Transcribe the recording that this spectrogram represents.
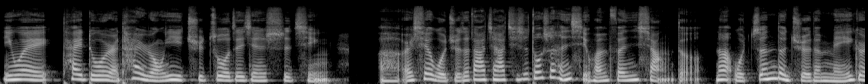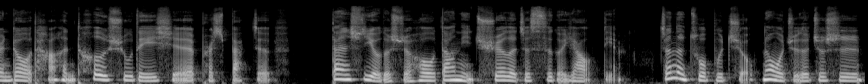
因为太多人太容易去做这件事情啊，而且我觉得大家其实都是很喜欢分享的。那我真的觉得每一个人都有他很特殊的一些 perspective，但是有的时候，当你缺了这四个要点，真的做不久，那我觉得就是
